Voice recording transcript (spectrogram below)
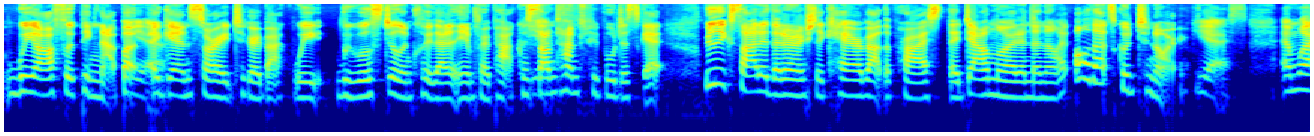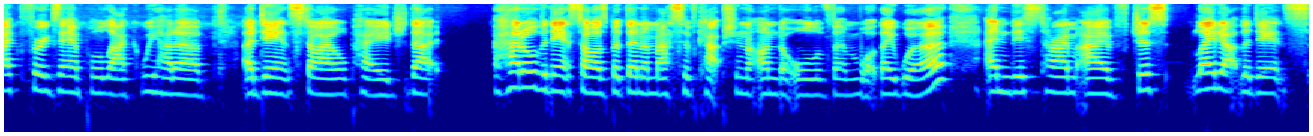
we are flipping that. But yeah. again, sorry to go back, we, we will still include that in the info pack because yes. sometimes people just get really excited. They don't actually care about the price. They download and then they're like, oh, that's good to know. Yes. And like, for example, like we had a, a dance style page that had all the dance styles, but then a massive caption under all of them what they were. And this time I've just laid out the dance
